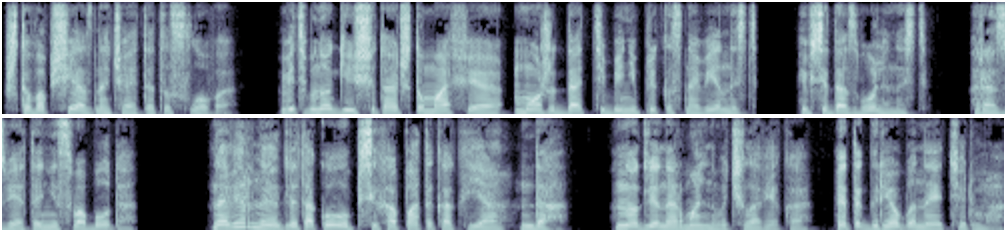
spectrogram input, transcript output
что вообще означает это слово. Ведь многие считают, что мафия может дать тебе неприкосновенность и вседозволенность. Разве это не свобода? Наверное, для такого психопата, как я, да. Но для нормального человека это грёбаная тюрьма.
